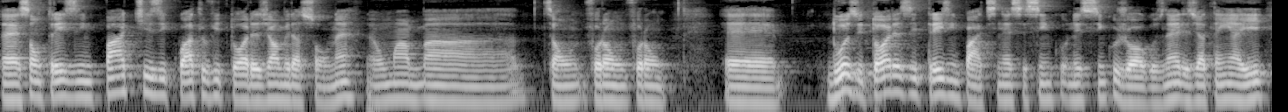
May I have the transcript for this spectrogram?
é, são três empates e quatro vitórias já o Mirassol, né? É uma, uma são, foram foram é, duas vitórias e três empates nesses cinco, nesses cinco jogos, né? Eles já têm aí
